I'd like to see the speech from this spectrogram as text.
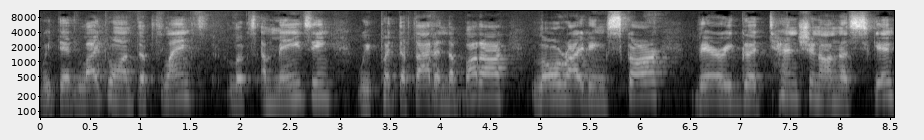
We did lipo on the flanks, looks amazing. We put the fat in the buttock, low riding scar, very good tension on the skin.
